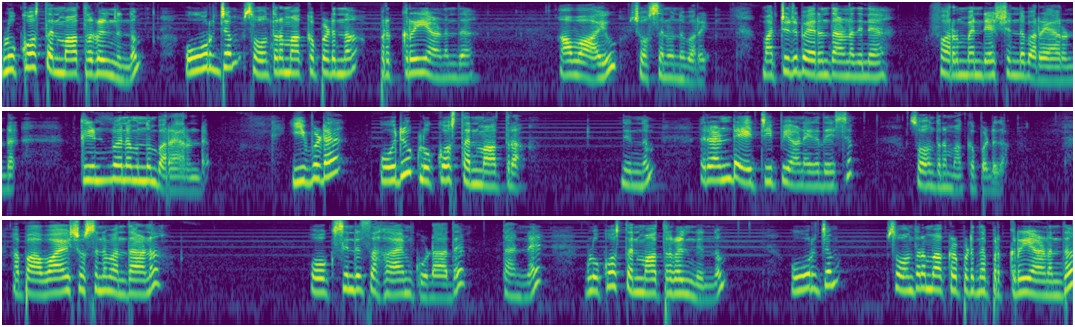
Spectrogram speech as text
ഗ്ലൂക്കോസ് തന്മാത്രകളിൽ നിന്നും ഊർജം സ്വതന്ത്രമാക്കപ്പെടുന്ന പ്രക്രിയയാണെന്ത്? ആ വായു ശ്വസനം എന്ന് പറയും. മറ്റൊരു പേരെന്താണ് അതിന്? ഫെർമെന്റേഷൻ എന്ന് പറയാറുണ്ട്. കിണ്വനം എന്നും പറയാറുണ്ട്. ഇവിടെ ഒരു ഗ്ലൂക്കോസ് തന്മാത്ര നിന്നും രണ്ട് എ ടി പി ആണ് ഏകദേശം സ്വതന്ത്രമാക്കപ്പെടുക. അപ്പോൾ അവായ ശ്വസനം എന്താണ്? ഓക്സിജന്റെ സഹായം കൂടാതെ തന്നെ ഗ്ലൂക്കോസ് തന്മാത്രകളിൽ നിന്നും ഊർജം സ്വതന്ത്രമാക്കപ്പെടുന്ന പ്രക്രിയയാണെന്ന്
